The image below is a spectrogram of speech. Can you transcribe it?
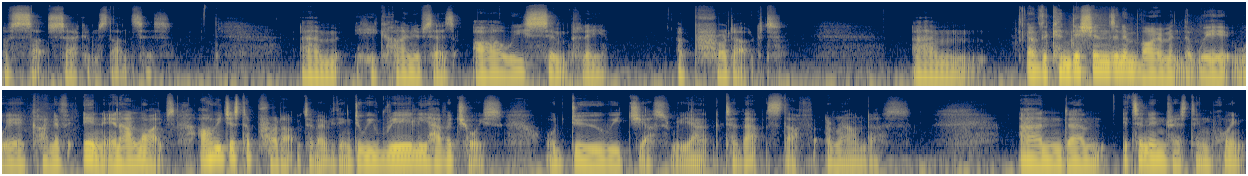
of such circumstances? Um, he kind of says, Are we simply a product um, of the conditions and environment that we're, we're kind of in in our lives? Are we just a product of everything? Do we really have a choice? Or do we just react to that stuff around us? And um, it's an interesting point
